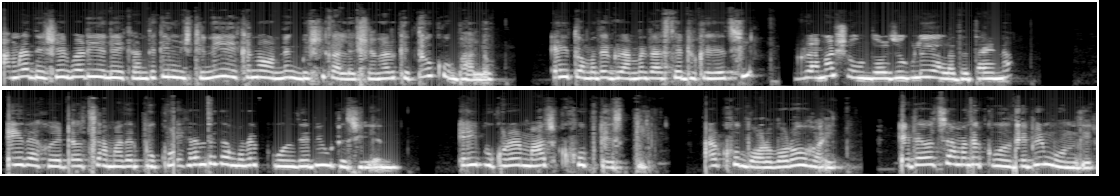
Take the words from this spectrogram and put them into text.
আমরা দেশের বাড়ি এলে এখান থেকে মিষ্টি নিয়ে এখানে অনেক বেশি কালেকশন আর খেতেও খুব ভালো। এই তো আমাদের গ্রামের রাস্তায় ঢুকে গেছি। গ্রামের সৌন্দর্যগুলোই আলাদা, তাই না? এই দেখো, এটা হচ্ছে আমাদের পুকুর। এখান থেকে আমাদের কুলদেবী উঠেছিলেন। এই পুকুরের মাছ খুব টেস্টি আর খুব বড় বড়ও হয়। এটা হচ্ছে আমাদের কুলদেবীর মন্দির।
